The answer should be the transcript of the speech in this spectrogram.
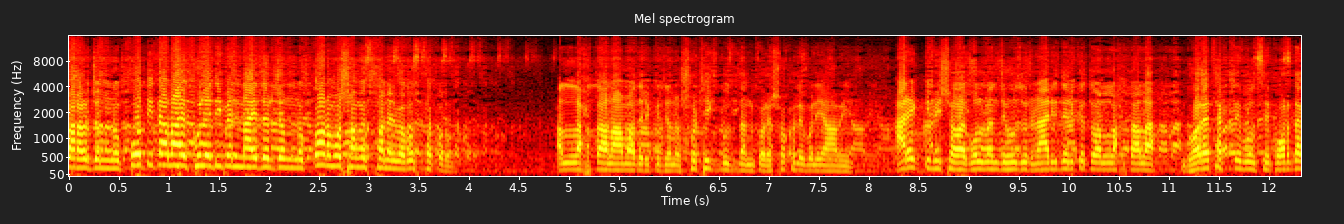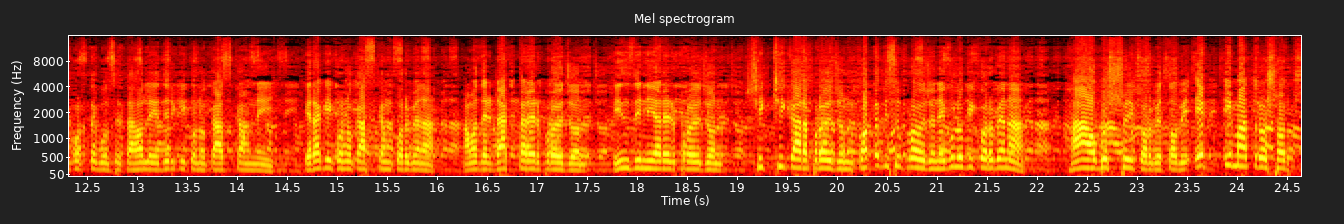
করার জন্য পতিতালয় খুলে দিবেন না, এদের জন্য কর্মসংস্থানের ব্যবস্থা করুন। আল্লাহ তাআলা আমাদেরকে যেন সঠিক বুঝদান করে। সকলে বলি আমিন। আরেকটি বিষয়, বলবেন যে হুজুর, নারীদেরকে তো আল্লাহ তাআলা ঘরে থাকতে বলছে, পর্দা করতে বলছে, তাহলে এদের কি কোনো কাজ কাম নেই? এরা কি কোনো কাজ কাম করবে না? আমাদের ডাক্তারের প্রয়োজন, ইঞ্জিনিয়ারের প্রয়োজন, শিক্ষিকার প্রয়োজন, কত কিছু প্রয়োজন, এগুলো কি করবে না? হ্যাঁ অবশ্যই করবে, তবে একটি মাত্র শর্ত।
